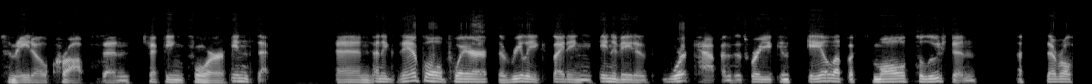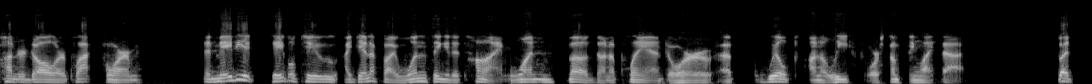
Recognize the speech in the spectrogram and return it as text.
tomato crops and checking for insects. And an example where the really exciting, innovative work happens is where you can scale up a small solution, a several hundred dollar platform and maybe it's able to identify one thing at a time, one bug on a plant or a wilt on a leaf or something like that. But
